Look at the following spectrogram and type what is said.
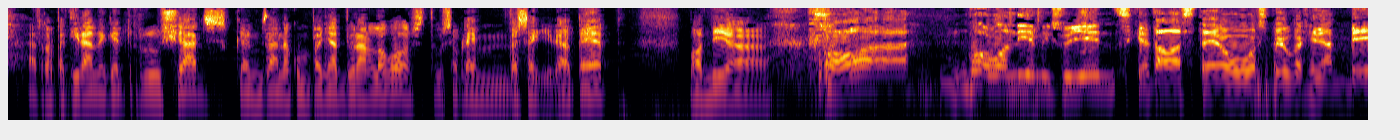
Es repetiran aquests ruixats que ens han acompanyat durant l'agost. Ho sabrem de seguida. Pep, bon dia. Hola, molt bon dia, amics oients. Què tal esteu? Espero que hagi anat bé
